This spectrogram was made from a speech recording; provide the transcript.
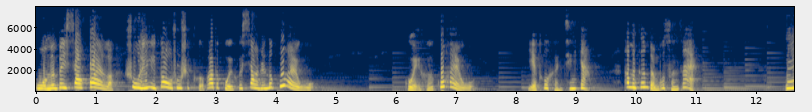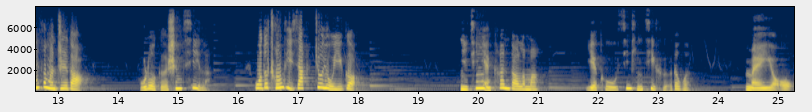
我们被吓坏了，树林里到处是可怕的鬼和吓人的怪物。”鬼和怪物，野兔很惊讶，他们根本不存在。你怎么知道？弗洛格生气了。我的床底下就有一个。你亲眼看到了吗？野兔心平气和地问。没有，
